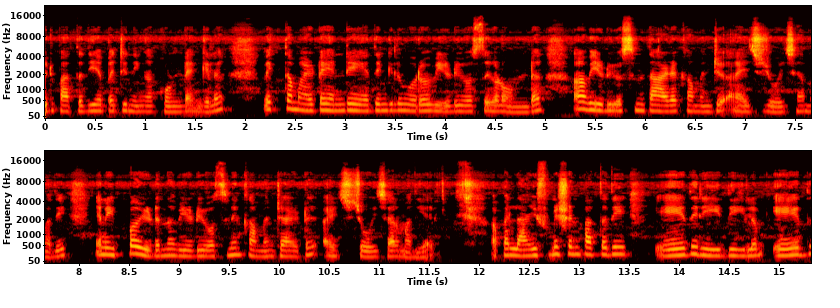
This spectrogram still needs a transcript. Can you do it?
ഒരു പദ്ധതിയെപ്പറ്റി നിങ്ങൾക്കുണ്ടെങ്കിൽ വ്യക്തമായിട്ട് എന്റെ ഏതെങ്കിലും ഓരോ വീഡിയോസുകളുണ്ട്. ആ വീഡിയോസിന് താഴെ കമന്റ് അയച്ച് ചോദിച്ചാൽ മതി. ഞാൻ ഇപ്പോൾ ഇടുന്ന വീഡിയോസിന് കമന്റായിട്ട് അയച്ച് ചോദിച്ചാൽ മതിയായിരിക്കും. അപ്പോൾ ലൈഫ് മിഷൻ പദ്ധതി ഏത് രീതിയിലും ഏത്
